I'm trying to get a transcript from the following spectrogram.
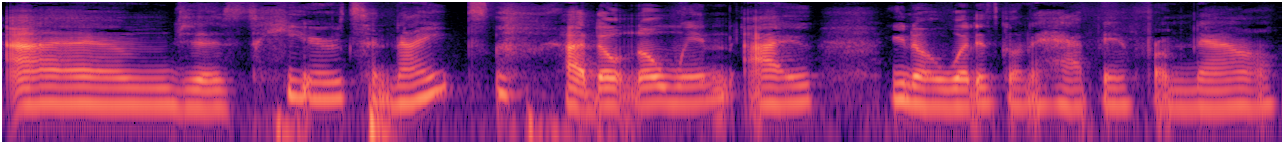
I'm just here tonight. I don't know when I, you know, what is to happen from now.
